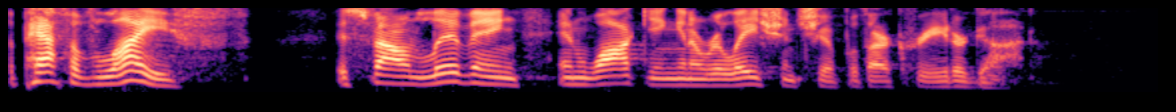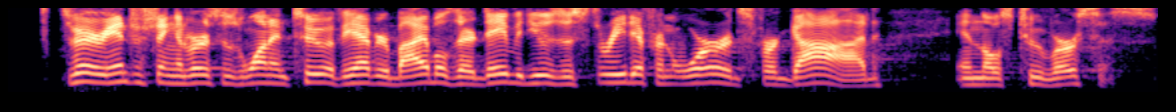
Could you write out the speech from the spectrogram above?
The path of life is found living and walking in a relationship with our Creator God. It's very interesting in verses 1 and 2. If you have your Bibles there, David uses three different words for God in those two verses.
